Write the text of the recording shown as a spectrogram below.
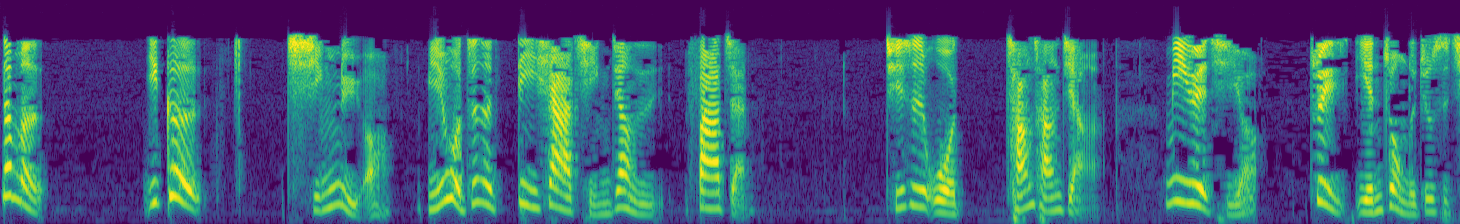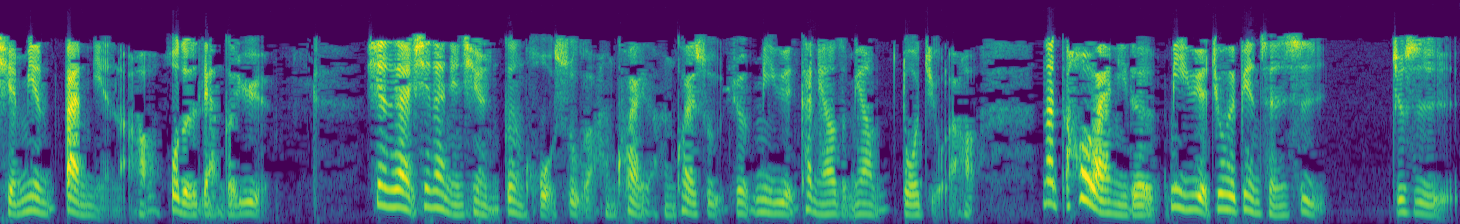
那么一个情侣啊，你如果真的地下情这样子发展，其实我常常讲啊，蜜月期啊，最严重的就是前面半年了哈，或者两个月。现在现在年轻人更火速了，很快的，很快速就蜜月，看你要怎么样多久了哈。那后来你的蜜月就会变成是就是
